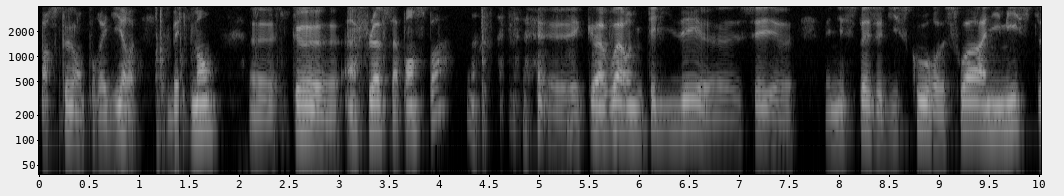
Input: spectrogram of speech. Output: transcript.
parce qu'on pourrait dire bêtement euh, qu'un fleuve, ça pense pas, et qu'avoir une telle idée, c'est une espèce de discours soit animiste,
